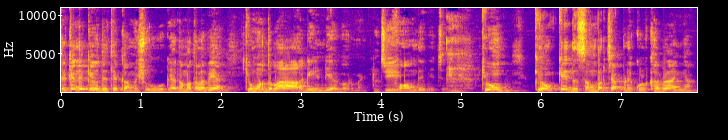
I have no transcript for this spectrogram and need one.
ਤੇ ਕਹਿੰਦੇ ਕਿ ਉਹਦੇ ਤੇ ਕੰਮ ਸ਼ੁਰੂ ਹੋ ਗਿਆ। ਤਾਂ ਮਤਲਬ ਇਹ ਹੈ ਕਿ ਹੁਣ ਦੁਬਾਰਾ ਆ ਗਈ ਇੰਡੀਆ ਗਵਰਨਮੈਂਟ। ਫਾਰਮ ਦੇ ਵਿੱਚ। ਕਿਉਂ? ਕਿਉਂਕਿ ਦਸੰਬਰ ਚ ਆਪਣੇ ਕੋਲ ਖਬਰਾਂ ਆਈਆਂ।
